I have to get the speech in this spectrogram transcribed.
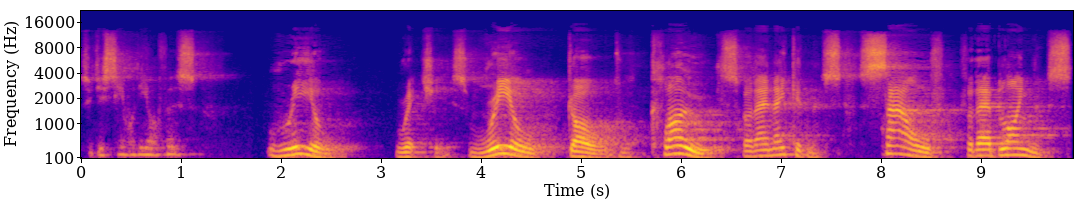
So, do you see what he offers? Real riches, real gold, clothes for their nakedness, salve for their blindness.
